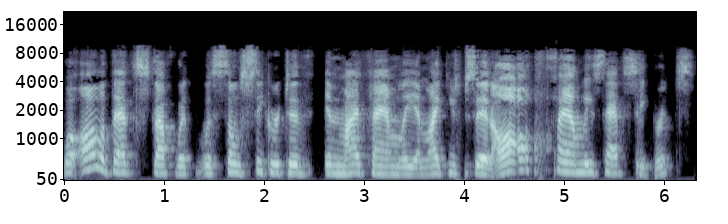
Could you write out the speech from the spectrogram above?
Well, all of that stuff was, was so secretive in my family. And like you said, all families have secrets.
